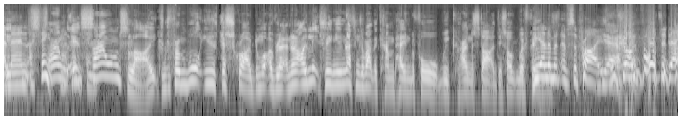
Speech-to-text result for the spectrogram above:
And then I think Sound- it sounds like, from what you've described and what I've learned, and I literally knew nothing about the campaign before we kind of started this. We're the filming element of surprise Yeah. we've gone for today.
